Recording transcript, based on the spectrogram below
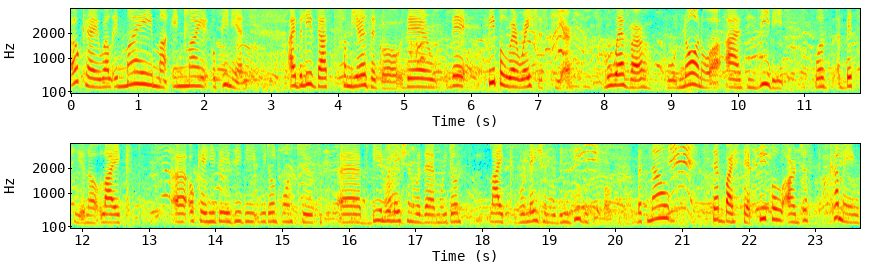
Okay, well, in my, my in my opinion, I believe that some years ago there, the people were racist here. Whoever who known as Yazidi was a bit, you know, like, uh, okay, he's a Yazidi. We don't want to uh, be in relation with them. We don't like relation with the Yazidi people. But now, step by step, people are just coming.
